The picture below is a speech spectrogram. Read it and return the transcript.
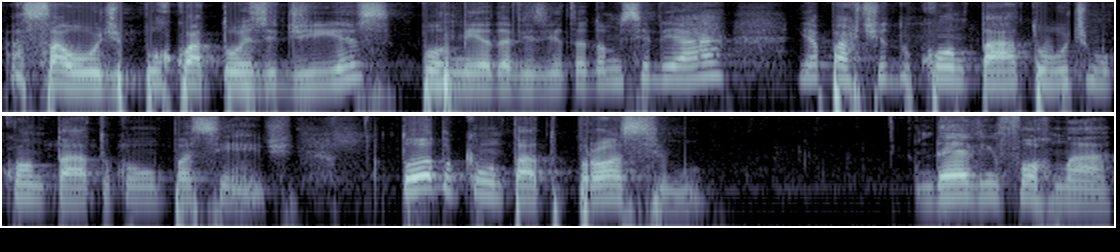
a saúde por 14 dias, por meio da visita domiciliar e a partir do contato, último contato com o paciente. Todo contato próximo deve informar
